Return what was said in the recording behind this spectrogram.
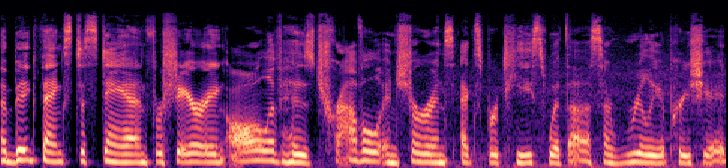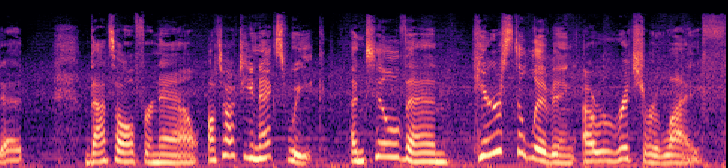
A big thanks to Stan for sharing all of his travel insurance expertise with us. I really appreciate it. That's all for now. I'll talk to you next week. Until then, here's to living a richer life.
